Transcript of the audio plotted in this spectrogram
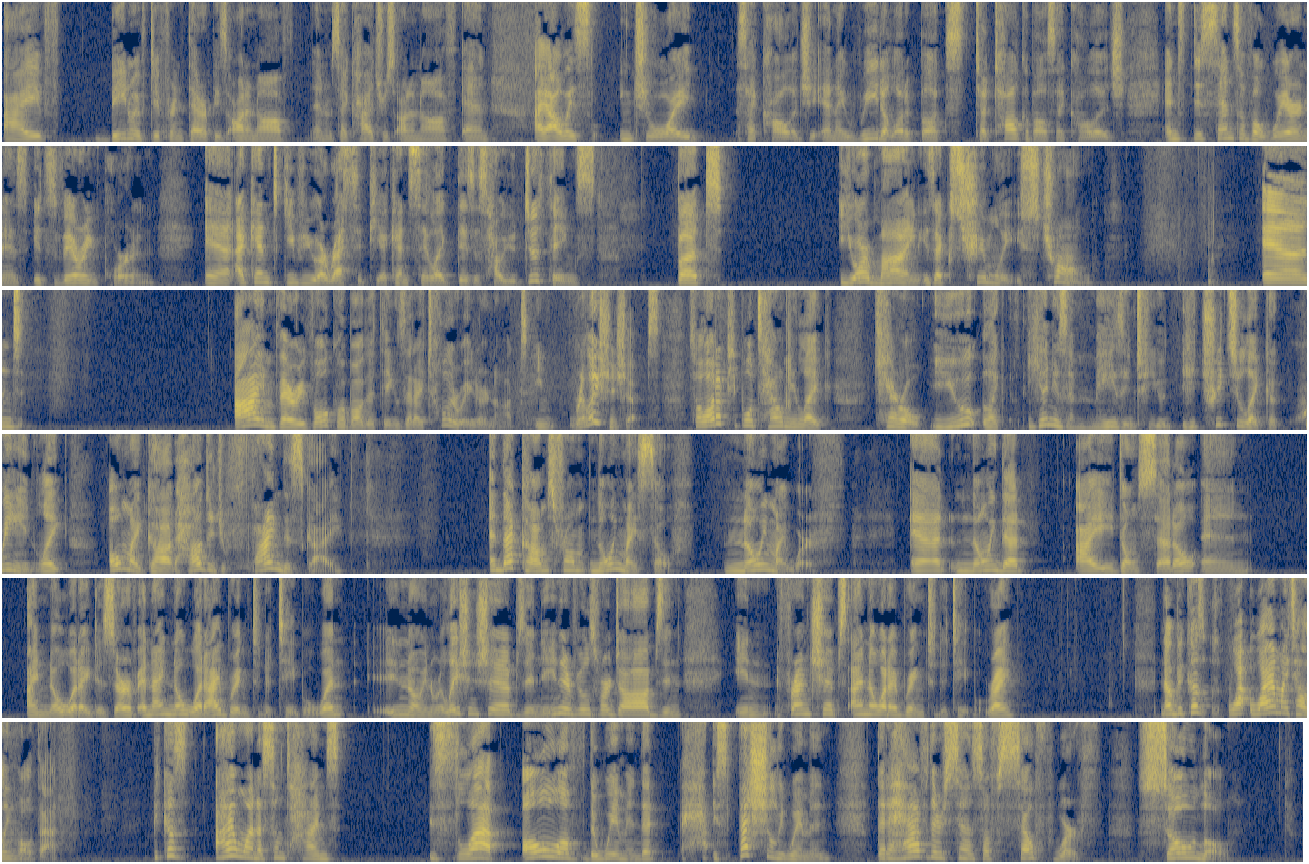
i've been with different therapies on and off and psychiatrists on and off and i always enjoyed psychology and i read a lot of books to talk about psychology and this sense of awareness it's very important. And i can't give you a recipe. I can't say like this is how you do things but your mind is extremely strong. And I'm very vocal about the things that I tolerate or not in relationships. So a lot of people tell me like, Carol, you like Ian is amazing to you. He treats you like a queen. Like, oh my god, how did you find this guy? And that comes from knowing myself, knowing my worth, and knowing that I don't settle and I know what I deserve and I know what I bring to the table. When you know in relationships in interviews for jobs in in friendships i know what i bring to the table right now because why, why am i telling you all that? Because i want to sometimes slap all of the women that especially women that have their sense of self-worth so low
